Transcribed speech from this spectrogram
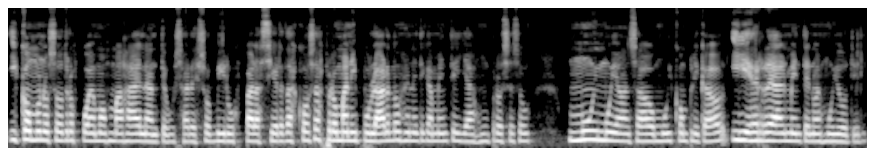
y cómo nosotros podemos más adelante usar esos virus para ciertas cosas, pero manipularlos genéticamente ya es un proceso muy, muy avanzado, muy complicado y es, realmente no es muy útil.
